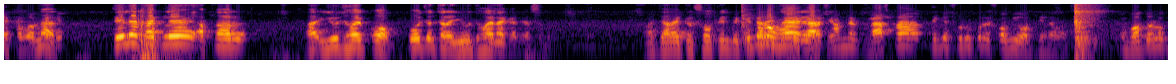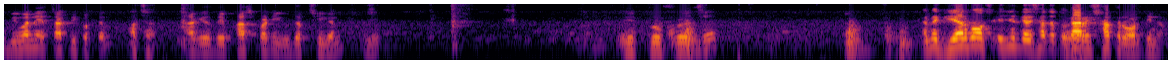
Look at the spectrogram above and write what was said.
দেখাবো আপনাকে। তেলে থাকলে আপনার ইউজ হয় কম। প্রয়োজন ছাড়া ইউজ হয় না গাড়ি আসলে? আর যারা একটু শৌখিন ব্যক্তি এটারও একটু রাখেন। সামনের গ্লাসটা থেকে শুরু করে সবই অরিজিনাল আছে। ভদ্রলোক বিমানে চাকরি করতেন। আচ্ছা। আগে যে ফার্স্ট পার্টি ইউজার ছিলেন উনি। প্রুফ রয়েছে। এমনি গিয়ার বক্স ইঞ্জিন গাড়ির সাথে তো? গাড়ির সাথে অরিজিনাল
